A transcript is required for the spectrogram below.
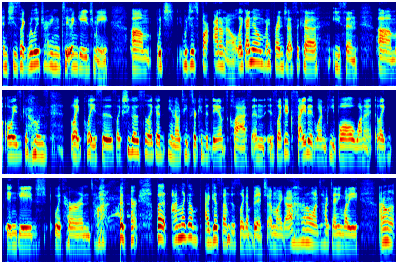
and she's like really trying to engage me um, which which is far i don't know. Like i know my friend jessica eason um, always goes like places. Like she goes to like a you know takes her kid to dance class and is like excited when people want to like engage with her and talk with her. But i'm like a i guess i'm just like a bitch. I'm like i, I don't want to talk to anybody. I don't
